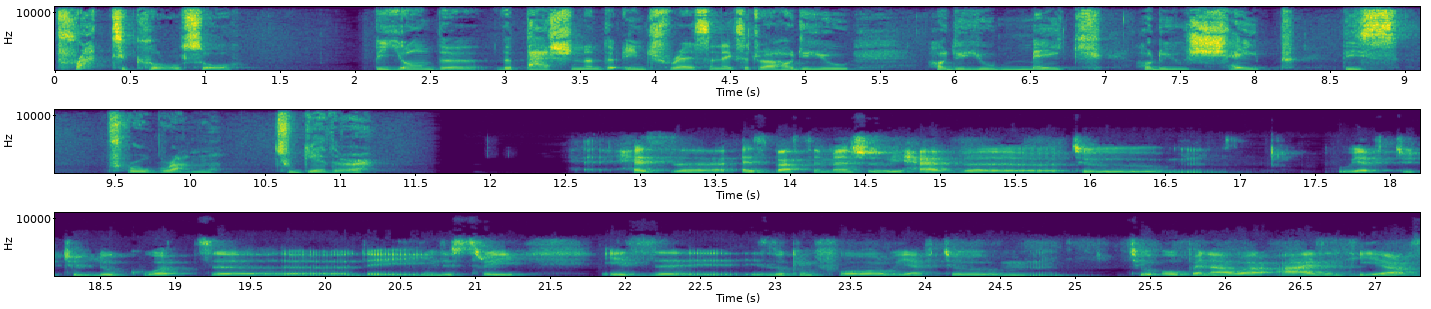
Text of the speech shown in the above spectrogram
practical also beyond the, the passion and the interest and etc how do you how do you make how do you shape this program together as uh, as Bastien mentioned we have uh, to we have to, to look what uh, the industry is uh, is looking for. We have to um, to open our eyes and ears.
